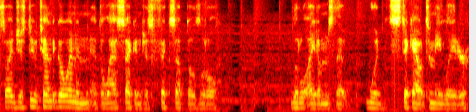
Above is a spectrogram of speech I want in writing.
So I just do tend to go in and at the last second just fix up those little little items that would stick out to me later.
